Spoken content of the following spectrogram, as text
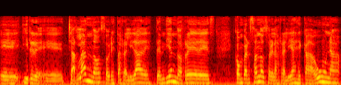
eh, ir eh, charlando sobre estas realidades, tendiendo redes, conversando sobre las realidades de cada una,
